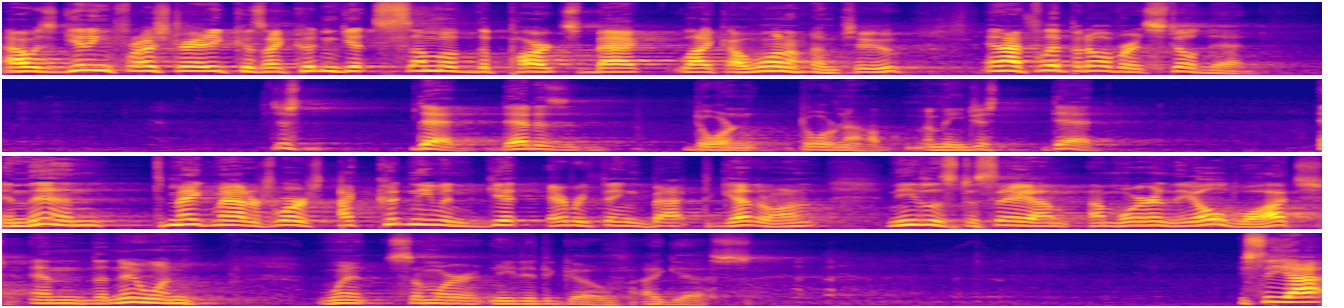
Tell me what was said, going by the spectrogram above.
I was getting frustrated because I couldn't get some of the parts back like I wanted them to. And I flip it over, it's still dead. Just dead. Dead as a door, doorknob. I mean, just dead. And then, to make matters worse, I couldn't even get everything back together on it. Needless to say, I'm, I'm wearing the old watch, and the new one went somewhere it needed to go, I guess. You see, I,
